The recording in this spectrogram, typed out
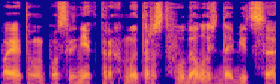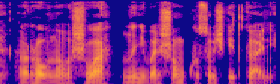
поэтому после некоторых мыторств удалось добиться ровного шва на небольшом кусочке ткани.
